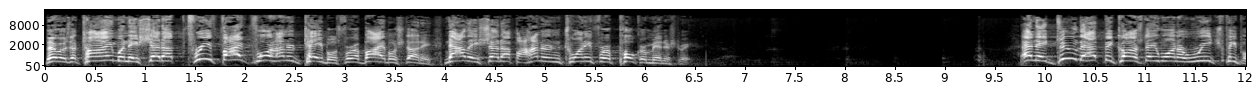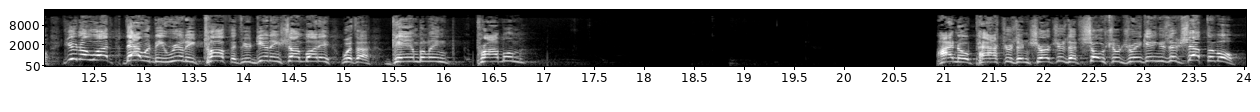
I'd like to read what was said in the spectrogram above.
There was a time when they set up three, five, four hundred tables for a Bible study. Now they set up 120 for a poker ministry. And they do that because they want to reach people. You know what? That would be really tough if you're dealing somebody with a gambling problem. I know pastors and churches that social drinking is acceptable.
